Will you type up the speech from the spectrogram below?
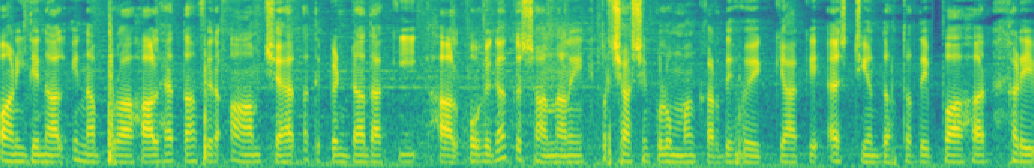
ਪਾਣੀ ਦੇ ਨਾਲ ਇੰਨਾ ਬੁਰਾ ਹਾਲ ਹੈ ਤਾਂ ਫਿਰ ਆਮ ਸ਼ਹਿਰ ਅਤੇ ਪਿੰਡਾਂ ਦਾ ਕੀ ਹਾਲ ਹੋਵੇਗਾ? ਕਿਸਾਨਾਂ ਨੇ ਪ੍ਰਸ਼ਾਸਨ ਕੋਲੋਂ ਮੰਗ ਕਰਦੇ ਹੋਏ ਕਿਹਾ ਕਿ ਐਸਟੀਐਨ ਦਫ਼ਤਰ ਦੇ ਬਾਹਰ ਖੜੇ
